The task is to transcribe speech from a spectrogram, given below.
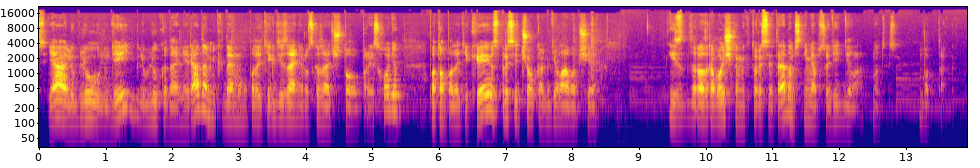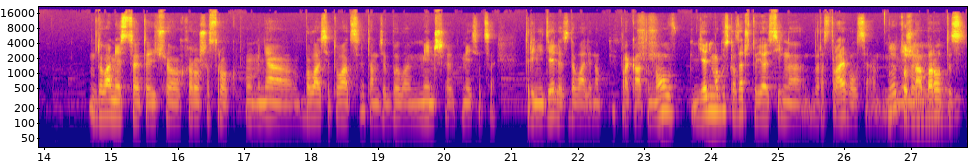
Есть я люблю людей, люблю, когда они рядом, и когда я могу подойти к дизайнеру, сказать, что происходит, потом подойти к QA, спросить, что, как дела вообще, и с разработчиками, которые сидят рядом, с ними обсудить дела. Ну, то есть, вот так. Два месяца это еще хороший срок. У меня была ситуация, там, где было меньше месяца, три недели сдавали на прокат. Но я не могу сказать, что я сильно расстраивался. Ну, Мне тоже наоборот, из-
